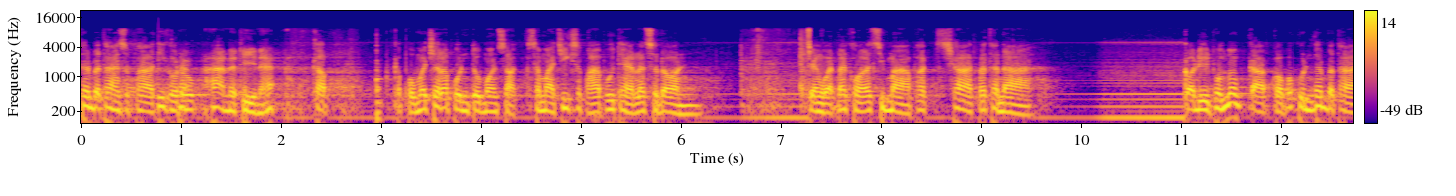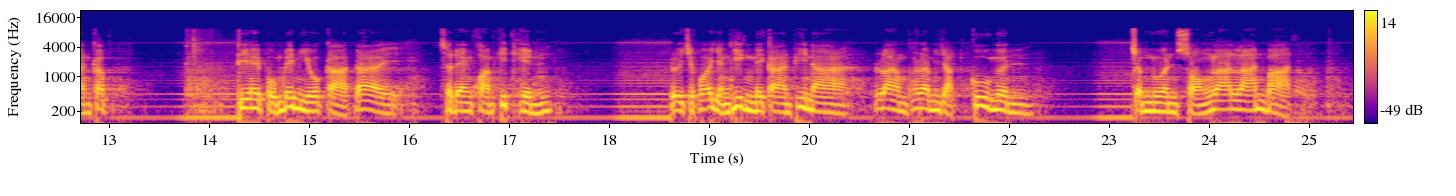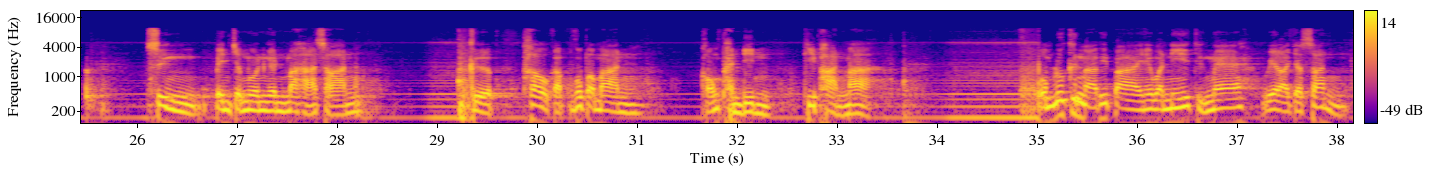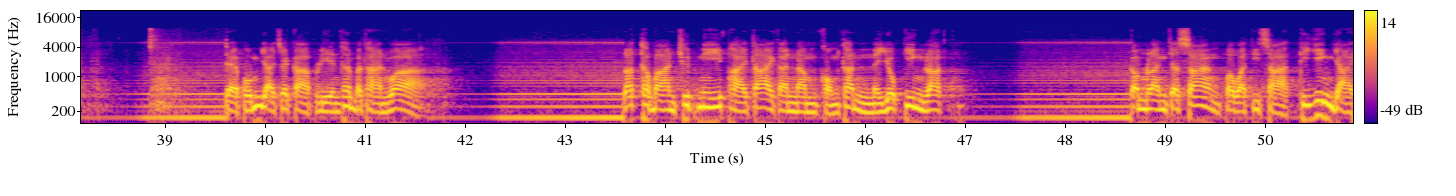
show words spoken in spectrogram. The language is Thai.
ท่านประธานสภาที่เคารพห้านาทีนะฮะครับ กับผมวัชรพลตัวมรศักดิ์สมาชิกสภาผู้แทนราษฎร จังหวัดนครราชสีมาพักชาติพัฒนา ก่อนอื่นผมต้องกราบขอบพระคุณท่านประธานครับ ที่ให้ผมได้มีโอกาสได้แสดงความคิดเห็น โดยเฉพาะอย่างยิ่งในการพิจารณาร่างพระราชบัญญัติกู้เงินจำนวนสองล้านล้านบาท ซึ่งเป็นจำนวนเงินมหาศาล เกือบเท่ากับงบประมาณของแผ่นดินที่ผ่านมา ผมลุกขึ้นมาพิปรายในวันนี้ถึงแม้เวลาจะสั้น แต่ผมอยากจะกราบเรียนท่านประธานว่า รัฐบาลชุดนี้ภายใต้การนำของท่านนายกยิ่งรักกำลังจะสร้างประวัติศาสตร์ที่ยิ่งใหญ่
